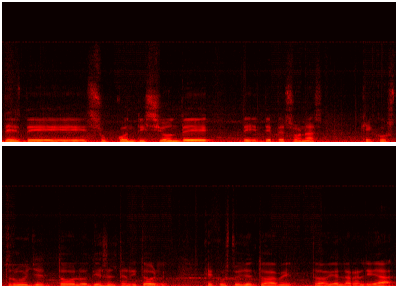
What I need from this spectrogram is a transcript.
desde su condición de, de, personas que construyen todos los días el territorio, que construyen todavía, todavía la realidad.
